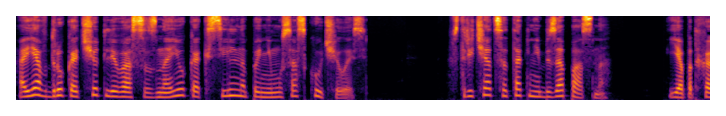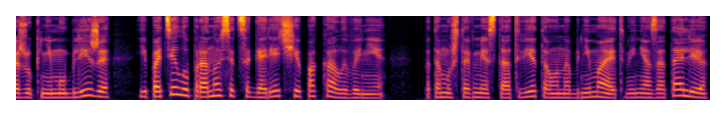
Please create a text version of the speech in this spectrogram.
а я вдруг отчетливо осознаю, как сильно по нему соскучилась. Встречаться так небезопасно. Я подхожу к нему ближе, и по телу проносится горячее покалывание, потому что вместо ответа он обнимает меня за талию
